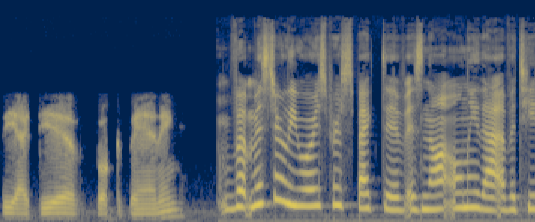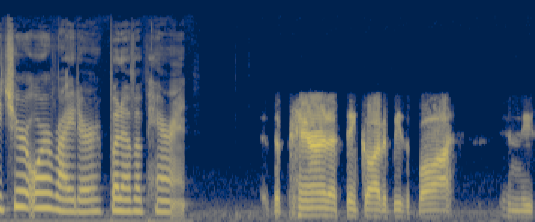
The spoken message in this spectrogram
the idea of book banning. But Mr. Leroy's perspective is not only that of a teacher or a writer, but of a parent. The parent, I think, ought to be the boss in these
